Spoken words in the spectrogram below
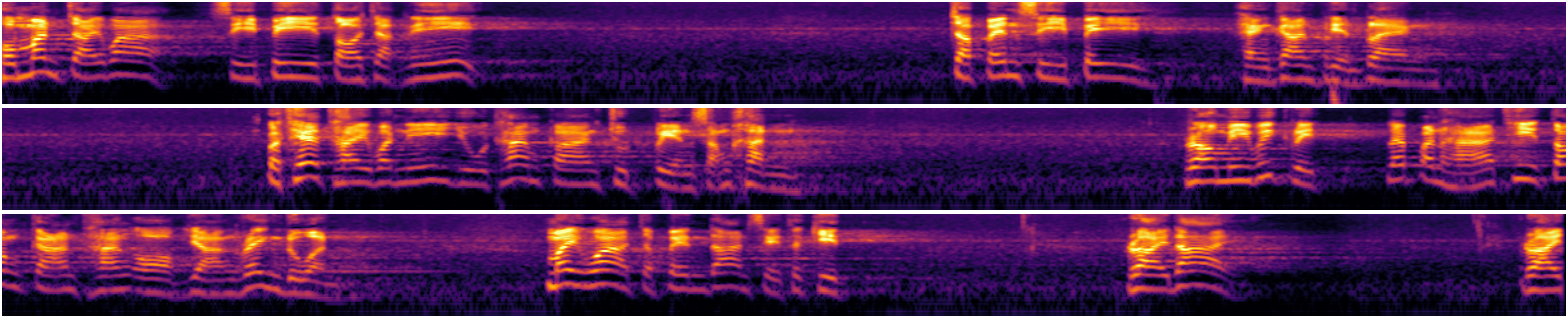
ผมมั่นใจว่า 4 ปีต่อจากนี้ จะเป็น 4 ปีแห่งการเปลี่ยนแปลง ประเทศไทยวันนี้อยู่ท่ามกลางจุดเปลี่ยนสำคัญ เรามีวิกฤตและปัญหาที่ต้องการทางออกอย่างเร่งด่วน ไม่ว่าจะเป็นด้านเศรษฐกิจ รายได้ ราย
